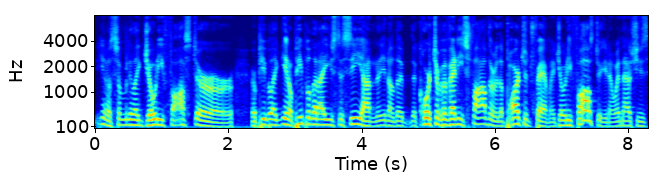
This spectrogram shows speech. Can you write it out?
you know, somebody like Jodie Foster, or or people like you know people that I used to see on you know the the courtship of Eddie's father, or the Partridge Family, Jodie Foster, you know, and now she's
